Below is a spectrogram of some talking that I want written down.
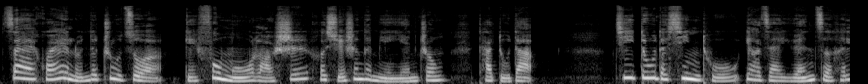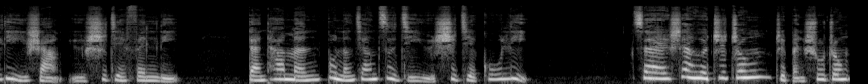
在怀艾伦的著作《给父母、老师和学生的勉言》中，他读到：基督的信徒要在原则和利益上与世界分离，但他们不能将自己与世界孤立。在《善恶之中》这本书中，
